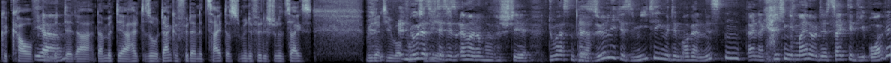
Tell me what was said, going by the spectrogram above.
gekauft, Ja. damit der da, damit der halt so, danke für deine Zeit, dass du mir eine Viertelstunde zeigst, wie das hier überhaupt Nur, dass ich das jetzt einmal nochmal verstehe. Du hast ein persönliches Meeting mit dem Organisten deiner Kirchengemeinde und der zeigt dir die Orgel?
